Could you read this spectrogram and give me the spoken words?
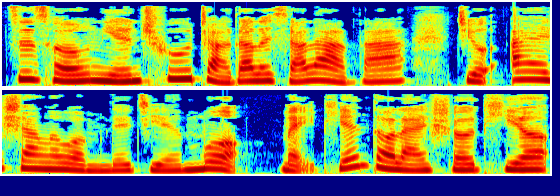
自从年初找到了小喇叭，就爱上了我们的节目，每天都来收听。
